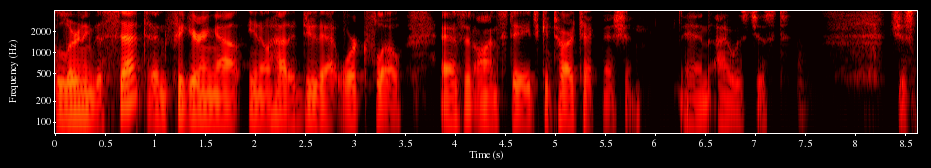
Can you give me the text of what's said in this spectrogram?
learning the set and figuring out you know how to do that workflow as an onstage guitar technician. And I was just just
